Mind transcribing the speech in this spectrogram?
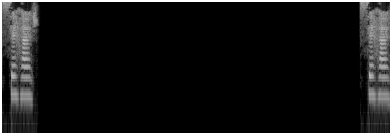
سهر. Seher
